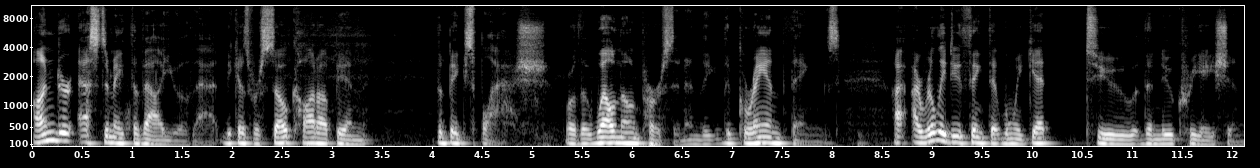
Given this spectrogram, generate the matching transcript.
underestimate the value of that because we're so caught up in the big splash or the well known person and the, the grand things. I, I really do think that when we get to the new creation,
